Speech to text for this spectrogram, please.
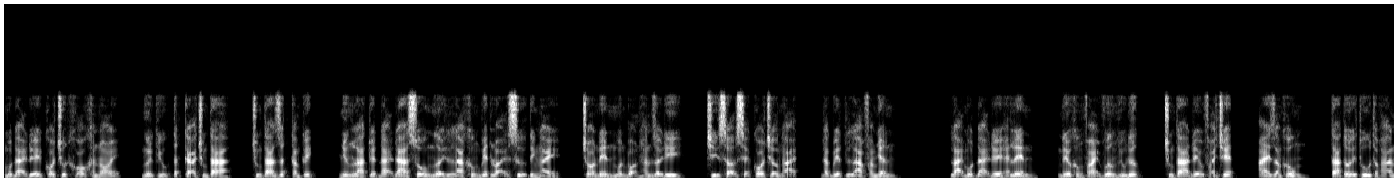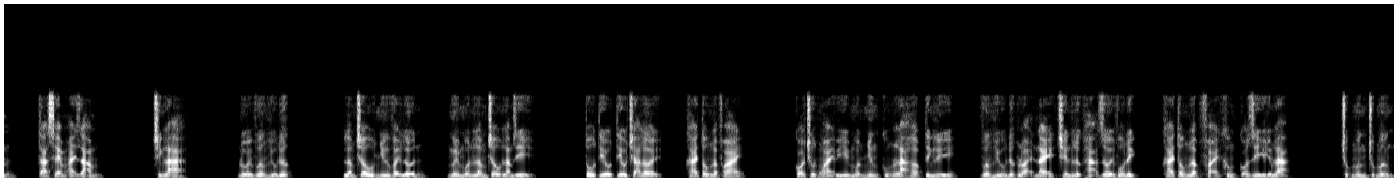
Một đại đế có chút khó khăn nói ngươi cứu tất cả chúng ta chúng ta rất cảm kích nhưng là tuyệt đại đa số người là không biết loại sự tình này cho nên muốn bọn hắn rời đi chỉ sợ sẽ có trở ngại đặc biệt là phạm nhân lại một đại đế hét lên, nếu không phải vương hữu đức, chúng ta đều phải chết, ai dám không? Ta tới thu thập hắn, ta xem ai dám. Chính là, đối vương hữu đức, lâm châu như vậy lớn, ngươi muốn lâm châu làm gì? Tô tiêu tiếu trả lời, khai tông lập phái. Có chút ngoại ý muốn nhưng cũng là hợp tình lý, vương hữu đức loại này chiến lược hạ giới vô địch, khai tông lập phái không có gì hiếm lạ. Chúc mừng chúc mừng.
